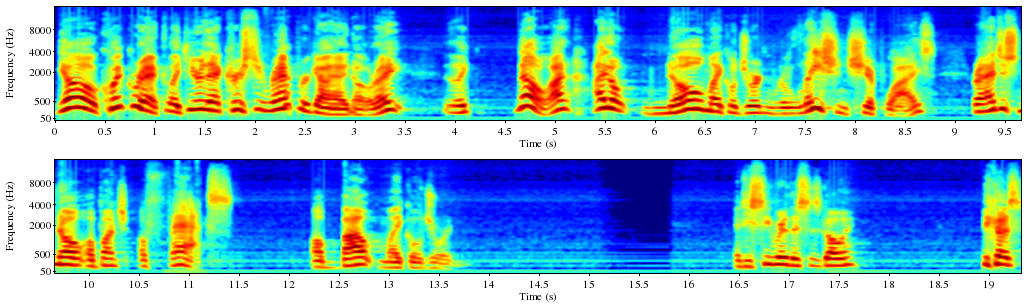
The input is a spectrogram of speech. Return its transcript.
yo, quick Rick, like you're that Christian rapper guy I know, right? Like, no, I, I don't know Michael Jordan relationship wise, right? I just know a bunch of facts about Michael Jordan. And do you see where this is going? Because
